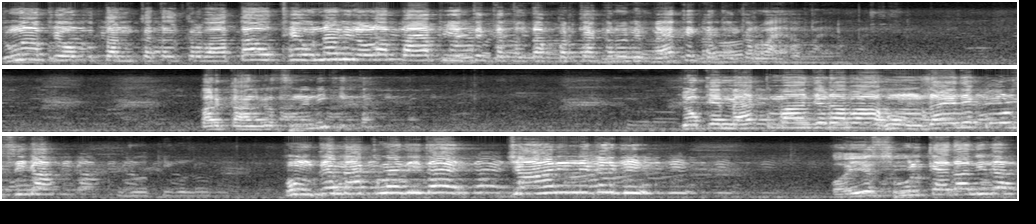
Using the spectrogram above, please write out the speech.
ਦੋਹਾਂ ਪਿਓ ਪੁੱਤਾਂ ਨੂੰ ਕਤਲ ਕਰਵਾਤਾ, ਉੱਥੇ ਉਹਨਾਂ ਵੀ ਰੌਲਾ ਪਾਇਆ ਵੀ ਇੱਥੇ ਕਤਲ ਦਾ ਪਰਚਾ ਕਰੋ ਨੇ ਬਹਿ ਕੇ ਕਤਲ ਕਰਵਾਇਆ। ਪਰ ਕਾਂਗਰਸ ਨੇ ਨਹੀਂ ਕੀਤਾ। ਕਿਉਂਕਿ ਮਹਿਕਮਾ ਜਿਹੜਾ ਵਾ, ਹੋਮਸ ਆ, ਇਹਦੇ ਕੋਲ ਸੀਗਾ। ਹੁਣ ਤੇ ਮਹਿਕਮੇ ਦੀ ਤੇ ਜਾਨ ਹੀ ਨਿਕਲ ਗਈ। ਕੋਈ ਅਸੂਲ ਕਾਇਦਾ ਨਹੀਂਗਾ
